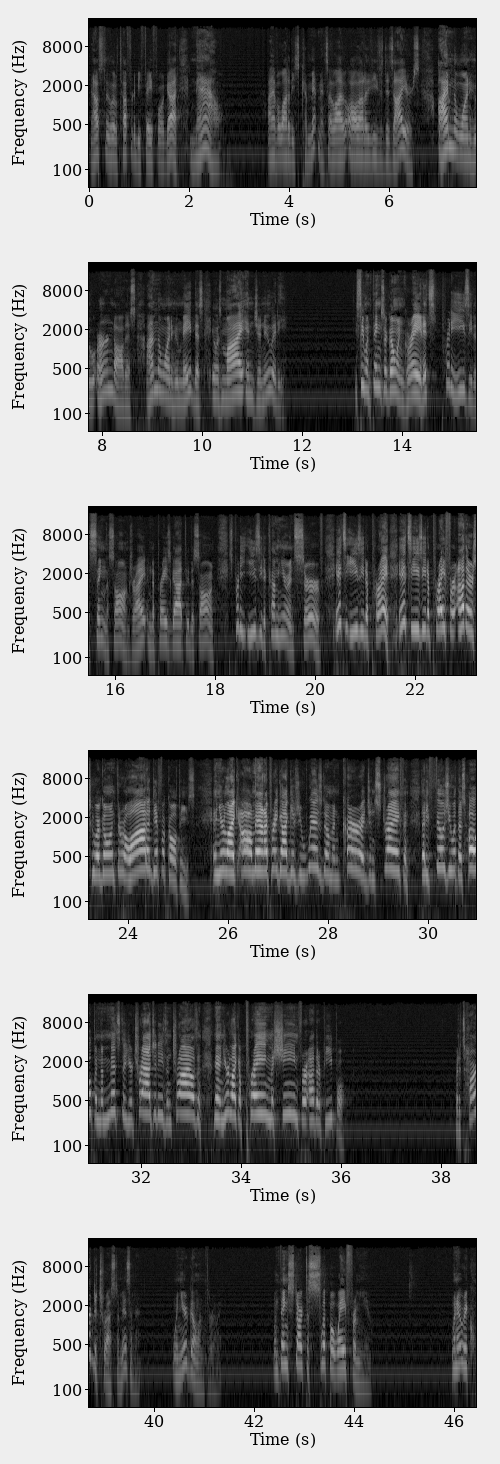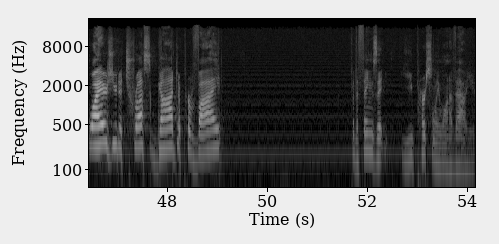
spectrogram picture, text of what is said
Now it's a little tougher to be faithful to God. Now I have a lot of these commitments, a lot of, a lot of these desires. I'm the one who earned all this. I'm the one who made this. It was my ingenuity. You see, when things are going great, it's pretty easy to sing the songs, right? And to praise God through the song. It's pretty easy to come here and serve. It's easy to pray. It's easy to pray for others who are going through a lot of difficulties. And you're like, oh man, I pray God gives you wisdom and courage and strength and that He fills you with His hope in the midst of your tragedies and trials. And man, you're like a praying machine for other people. But it's hard to trust Him, isn't it? When you're going through it, when things start to slip away from you, when it requires you to trust God to provide for the things that you personally want to value.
